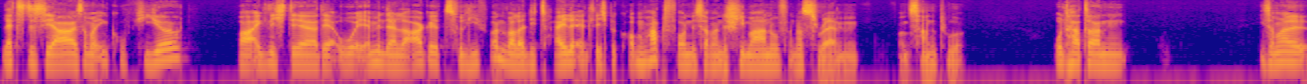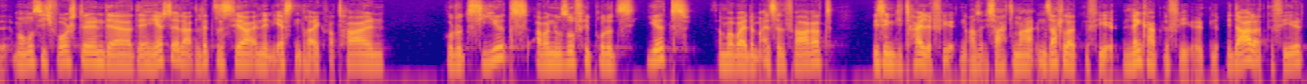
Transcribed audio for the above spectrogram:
letztes Jahr, ich sag mal, in Q4 war eigentlich der, der OEM in der Lage zu liefern, weil er die Teile endlich bekommen hat von, ich sag mal, eine Shimano, von der SRAM, von Suntour. Und hat dann, ich sag mal, man muss sich vorstellen, der, der Hersteller hat letztes Jahr in den ersten drei Quartalen produziert, aber nur so viel produziert, sagen wir bei einem einzelnen Fahrrad, bis ihm die Teile fehlten. Also ich sag jetzt mal, ein Sattel hat gefehlt, ein Lenker hat gefehlt, ein Pedal hat gefehlt.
